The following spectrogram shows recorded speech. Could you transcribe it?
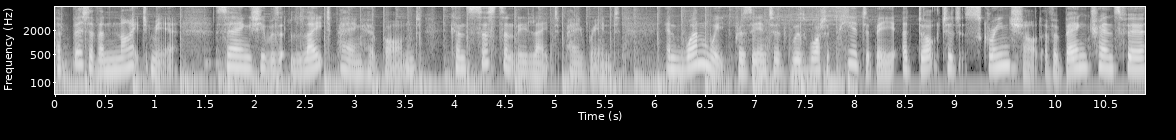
a bit of a nightmare, saying she was late paying her bond, consistently late to pay rent, and one week presented with what appeared to be a doctored screenshot of a bank transfer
